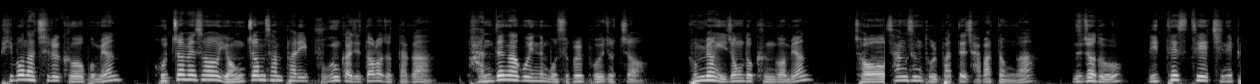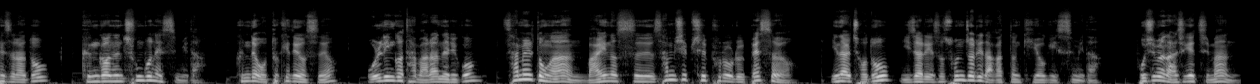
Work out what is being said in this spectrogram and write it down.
피보나치를 그어보면 고점에서 0.382 부근까지 떨어졌다가 반등하고 있는 모습을 보여줬죠. 분명 이 정도 근거면 저 상승 돌파 때 잡았던가 늦어도 리테스트에 진입해서라도 근거는 충분했습니다. 근데 어떻게 되었어요? 올린 거 다 말아내리고 3일 동안 마이너스 37%를 뺐어요. 이날 저도 이 자리에서 손절이 나갔던 기억이 있습니다. 보시면 아시겠지만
